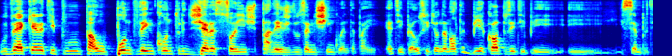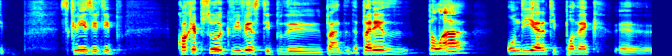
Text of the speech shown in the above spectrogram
o deck era tipo pá, o ponto de encontro de gerações pá, desde os anos 50. Pá, aí. é tipo, é o sítio onde a malta bebia copos e, tipo, e, e, e sempre tipo. Se querias ir tipo. Qualquer pessoa que vivesse tipo de, pá, da parede para lá, onde era tipo para o deck eh,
